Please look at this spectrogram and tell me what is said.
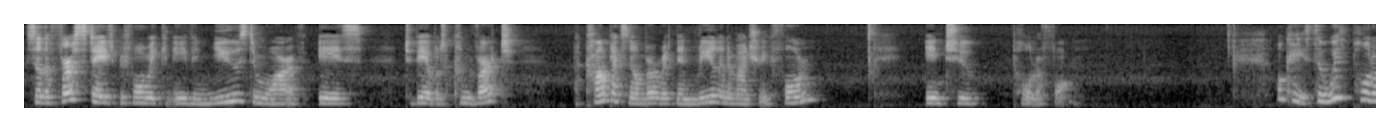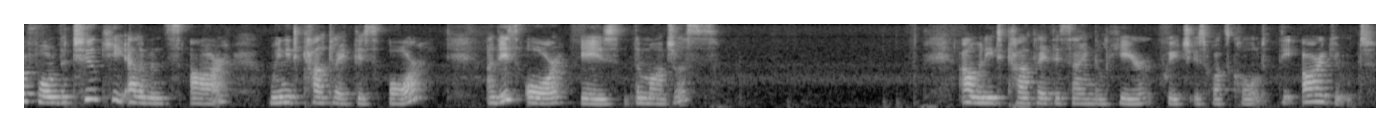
So the first stage before we can even use de Moivre is to be able to convert a complex number written in real and imaginary form into polar form. Okay, so with polar form, the two key elements are we need to calculate this OR, and this OR is the modulus and we need to calculate this angle here, which is what's called the argument.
